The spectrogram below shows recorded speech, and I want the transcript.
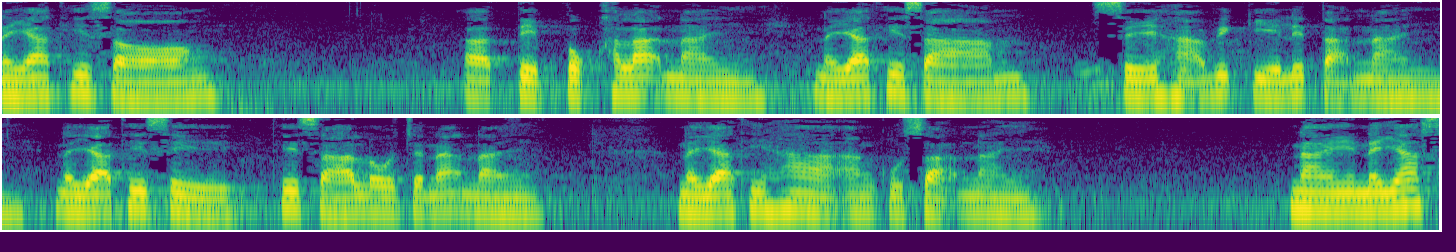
นัยที่สองติปุคละในนัยที่สามสีหาวิกีลิตะในนัยที่สี่ที่สาโลจนะในนัยที่ห้าอังกุสะใน ในนัยส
